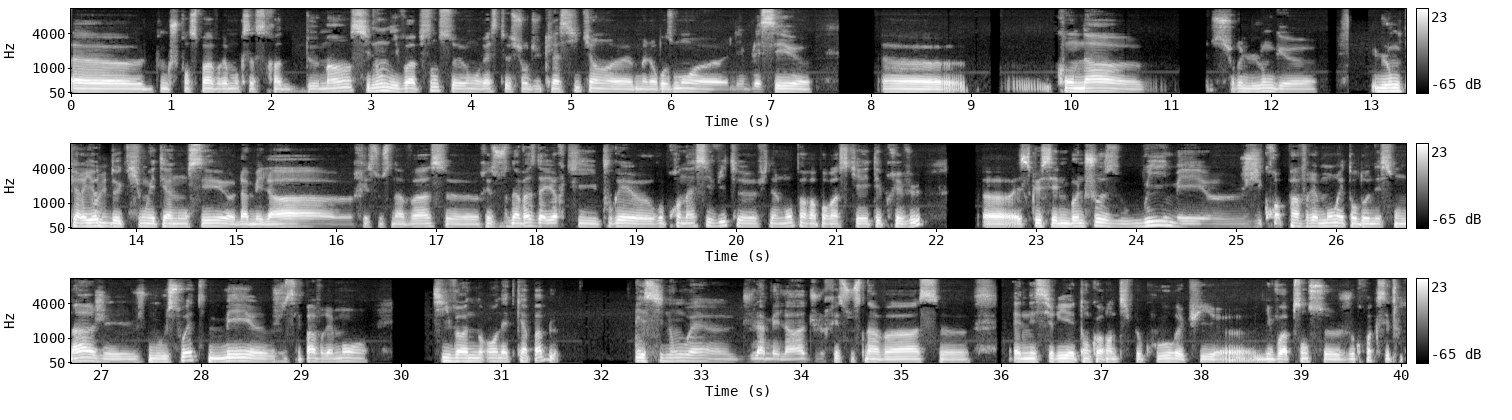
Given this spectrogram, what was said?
Euh, donc je pense pas vraiment que ça sera demain. Sinon niveau absence, euh, on reste sur du classique. hein. Euh, malheureusement, euh, les blessés euh, euh, qu'on a euh, sur une longue euh, une longue période Ouais. de, qui ont été annoncés, euh, Lamela, euh, Jesus Navas, euh, Jesus Navas d'ailleurs qui pourrait euh, reprendre assez vite euh, finalement par rapport à ce qui a été prévu. Euh, Est-ce que c'est une bonne chose? Oui, mais euh, j'y crois pas vraiment étant donné son âge et je nous le souhaite, mais euh, je sais pas vraiment s'il va en, être capable. Et sinon, ouais, euh, du Lamela, du Jesus Navas, euh, Nesiri est encore un petit peu court et puis euh, niveau absence, je crois que c'est tout.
